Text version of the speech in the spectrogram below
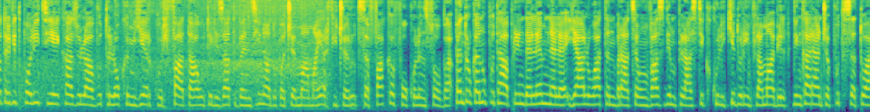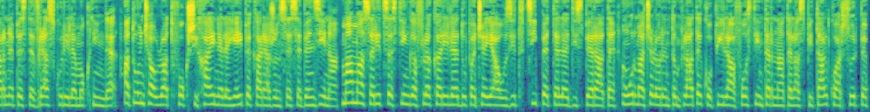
Potrivit poliției, cazul a avut loc miercuri. Fata a utilizat benzina după ce mama i-ar fi cerut să facă focul în sobă. Pentru că nu putea aprinde lemnele, ea a luat în brațe un vas din plastic cu lichidul inflamabil, din care a început să toarne peste vreascurile mocninde. Atunci au luat foc și hainele ei pe care ajunsese benzina. Mama a sărit să stingă flăcările după ce i-a auzit țipetele disperate. În urma celor întâmplate, copila a fost internată la spital cu arsuri pe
